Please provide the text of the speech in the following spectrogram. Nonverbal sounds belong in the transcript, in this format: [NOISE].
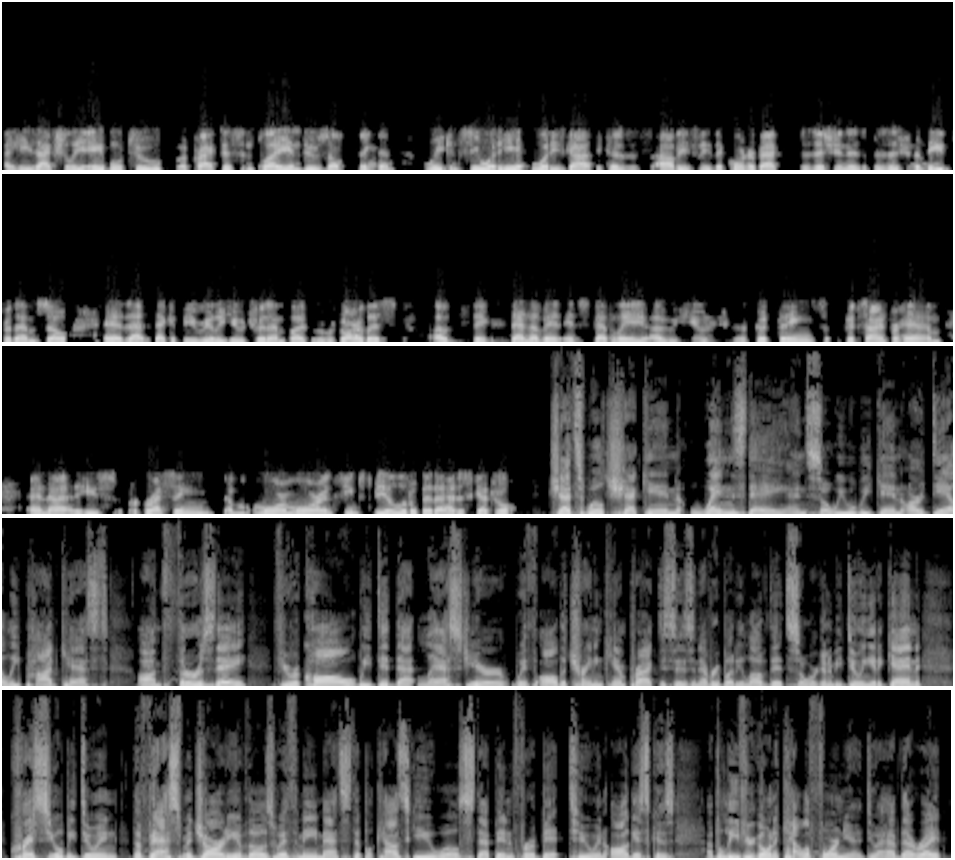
he's actually able to practice and play and do something, then we can see what he what he's got because obviously the cornerback position is a position of need for them. So uh, that that could be really huge for them. But regardless, of the extent of it, it's definitely a huge good things, good sign for him, and uh, he's progressing more and more, and seems to be a little bit ahead of schedule. Jets will check in Wednesday, and so we will begin our daily podcasts on Thursday. If you recall, we did that last year with all the training camp practices and everybody loved it. So we're going to be doing it again. Chris, you'll be doing the vast majority of those with me. Matt Stipolkowski will step in for a bit too in August because I believe you're going to California. Do I have that right?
